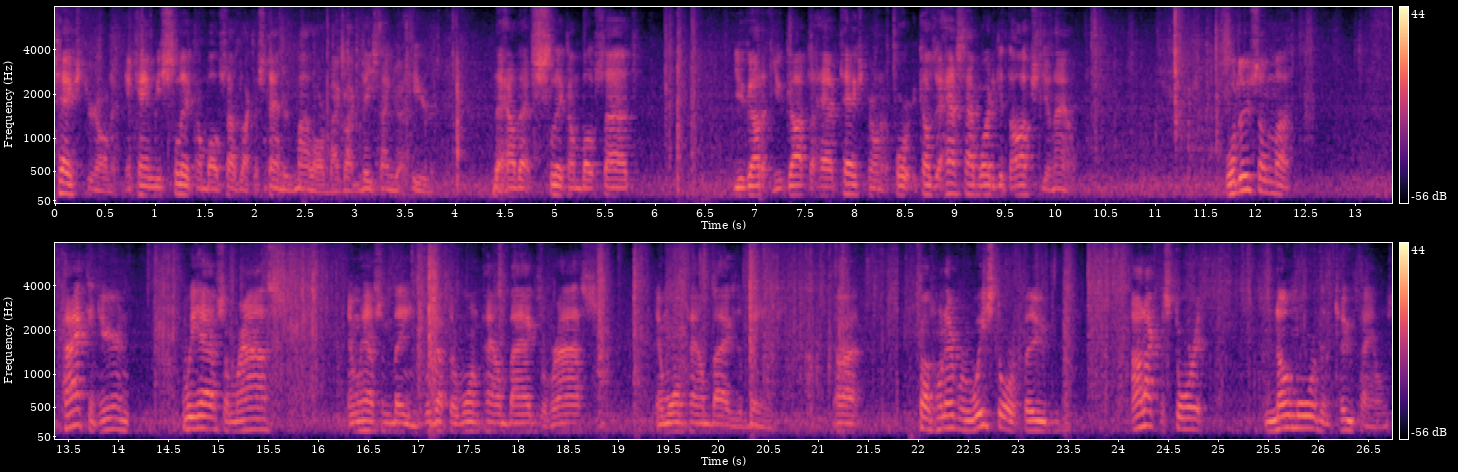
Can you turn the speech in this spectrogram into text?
texture on it. It can't be slick on both sides like a standard Mylar bag, like these things right here. They have that slick on both sides. You got it. you got to have texture on it for because it has to have a way to get the oxygen out. We'll do some uh, packing here, and we have some rice and we have some beans. We got the one pound bags of rice and one pound bags of beans. All right, because whenever we store food, I like to store it no more than two pounds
